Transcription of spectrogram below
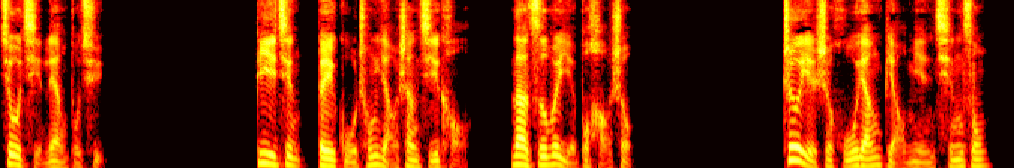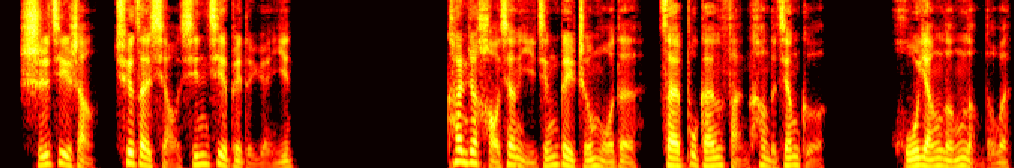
就尽量不去。毕竟被蛊虫咬上几口，那滋味也不好受。这也是胡杨表面轻松，实际上却在小心戒备的原因。看着好像已经被折磨的再不敢反抗的江格，胡杨冷冷的问：“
